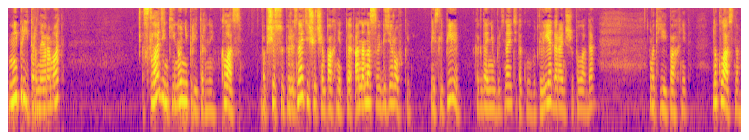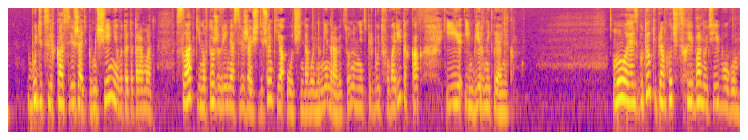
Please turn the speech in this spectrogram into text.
Неприторный аромат. Сладенький, но неприторный. Класс. Вообще супер. Знаете еще чем пахнет? Ананасовой газировкой. Если пили когда-нибудь, знаете, такую вот леда раньше была, да? Вот ей пахнет. Ну, классно. Будет слегка освежать помещение, вот этот аромат. Сладкий, но в то же время освежающий. Девчонки, я очень довольна. Мне нравится. Он у меня теперь будет в фаворитах, как и имбирный пряник. Ой, а из бутылки прям хочется хлебануть, ей-богу.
